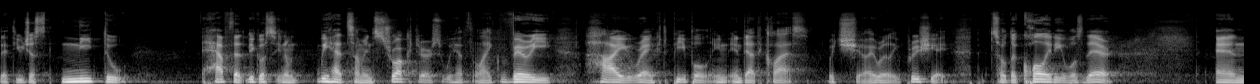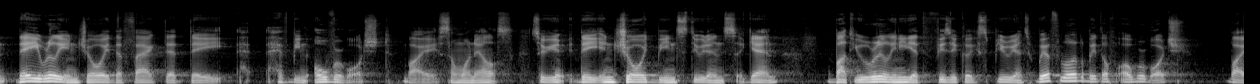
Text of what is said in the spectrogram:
that you just need to have that because you know we had some instructors. We have like very high ranked people in, in that class which i really appreciate. So the quality was there and they really enjoyed the fact that they have been overwatched by someone else so you, they enjoyed being students again but you really needed physical experience with a little bit of overwatch by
